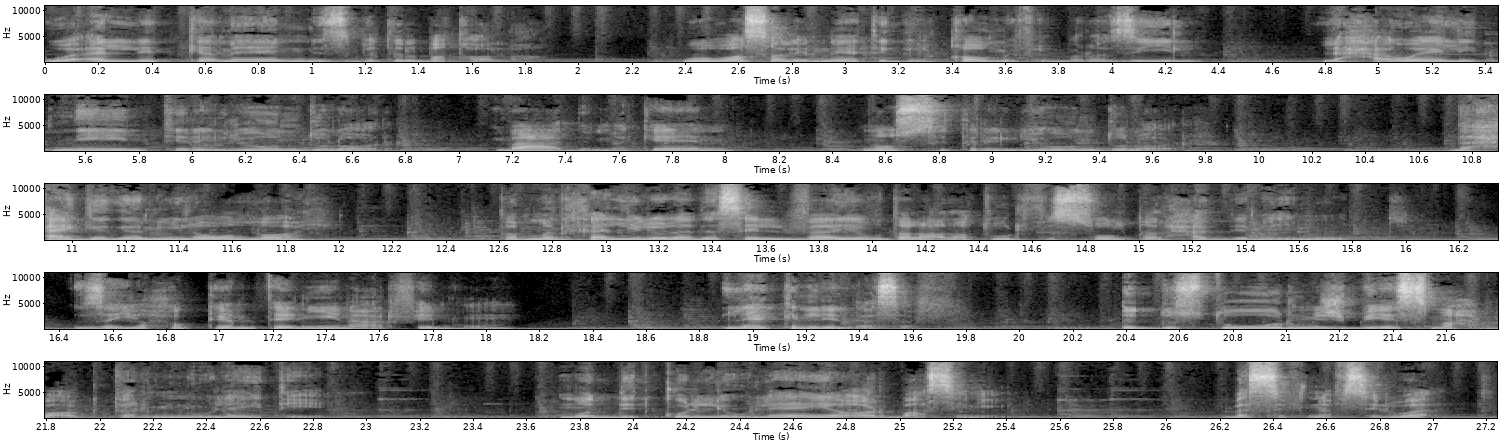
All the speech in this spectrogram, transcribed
وقلت كمان نسبة البطالة ووصل الناتج القومي في البرازيل لحوالي 2 تريليون دولار بعد ما كان نص تريليون دولار. ده حاجة جميلة والله. طب ما نخلي لولا دا سيلفا يفضل على طول في السلطة لحد ما يموت. زي حكام تانيين عارفينهم. لكن للأسف الدستور مش بيسمح بأكتر من ولايتين. مدة كل ولاية أربع سنين. بس في نفس الوقت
